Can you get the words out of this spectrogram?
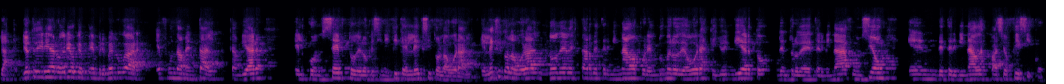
Ya, yo te diría, Rodrigo, que en primer lugar es fundamental cambiar el concepto de lo que significa el éxito laboral. El éxito laboral no debe estar determinado por el número de horas que yo invierto dentro de determinada función en determinado espacio físico.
